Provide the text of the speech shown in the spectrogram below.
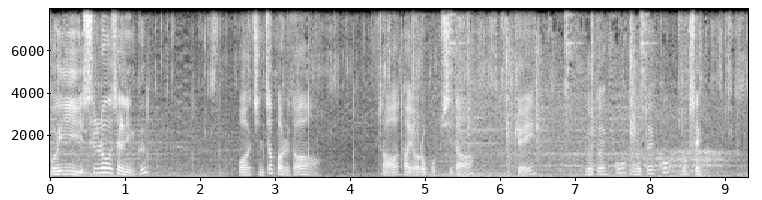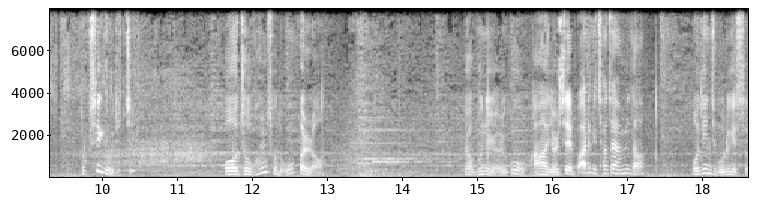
거의 슬로우 셀린급? 와 진짜 빠르다 자 다 열어봅시다 오케이 이것도 했고 이것도 했고 녹색 녹색이 어딨지? 와, 저 황소 너무 빨라. 야, 문을 열고, 아, 열쇠를 빠르게 찾아야 합니다. 어디인지 모르겠어.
